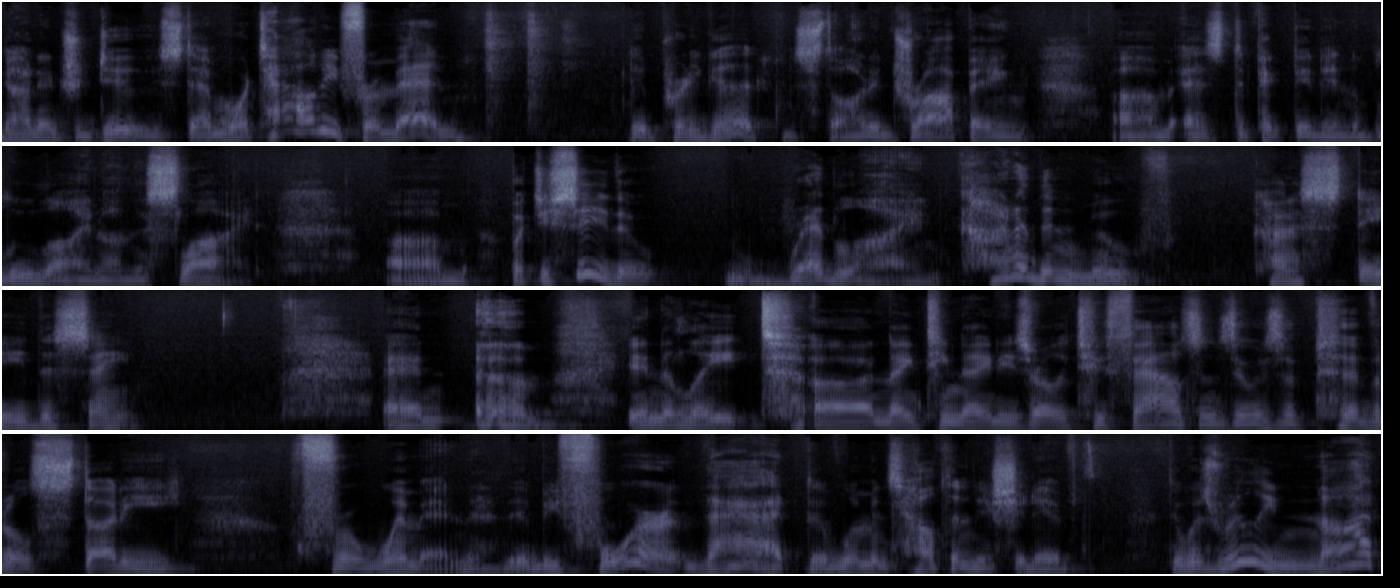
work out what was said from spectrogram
got introduced, that mortality for men did pretty good. It started dropping um, as depicted in the blue line on this slide. Um, but you see, the red line kind of didn't move, kind of stayed the same. And um, in the late uh, 1990s, early 2000s, there was a pivotal study for women. Before that, the Women's Health Initiative, there was really not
